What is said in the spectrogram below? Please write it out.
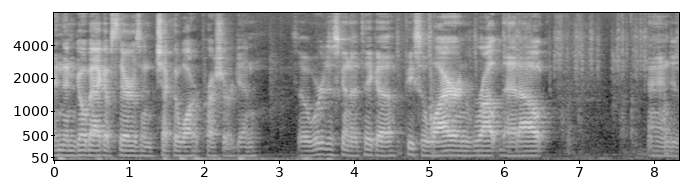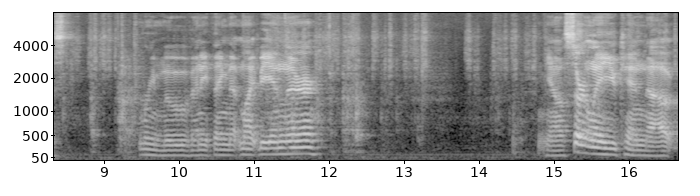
and then go back upstairs and check the water pressure again. So we're just gonna take a piece of wire and route that out and just remove anything that might be in there. You know, certainly you can uh,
